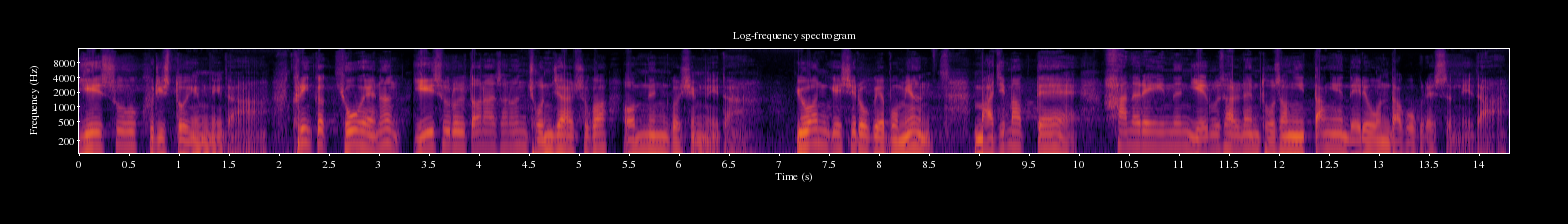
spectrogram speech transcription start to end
예수 그리스도입니다. 그러니까 교회는 예수를 떠나서는 존재할 수가 없는 것입니다. 요한계시록에 보면 마지막 때 하늘에 있는 예루살렘 도성이 땅에 내려온다고 그랬습니다.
